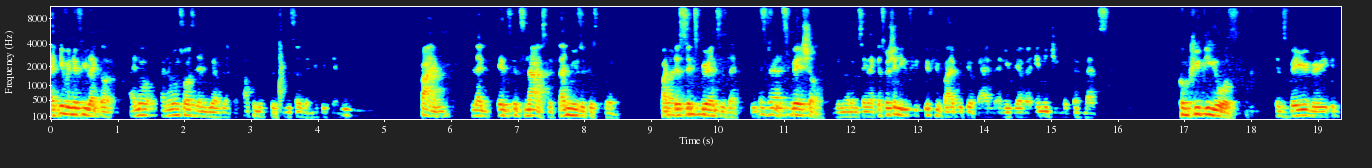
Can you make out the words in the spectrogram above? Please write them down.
Like even if you like a, I know I know in Swaziland we have like a couple of producers and everything. Mm. Fine, like it's it's nice. Like that music is good, but, But this you- experience is like it's, it's special. You know what I'm saying? Like especially if you if you vibe with your band and if you have an energy with them that's completely yours, it's very very it,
